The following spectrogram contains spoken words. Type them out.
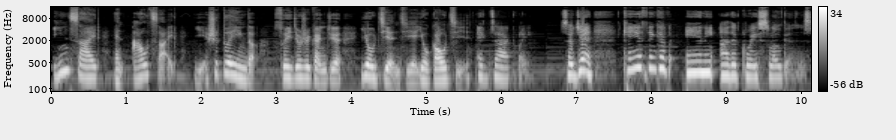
inside and outside 也是对应的，所以就是感觉又简洁又高级。 Exactly. So Jen, can you think of any other great slogans?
